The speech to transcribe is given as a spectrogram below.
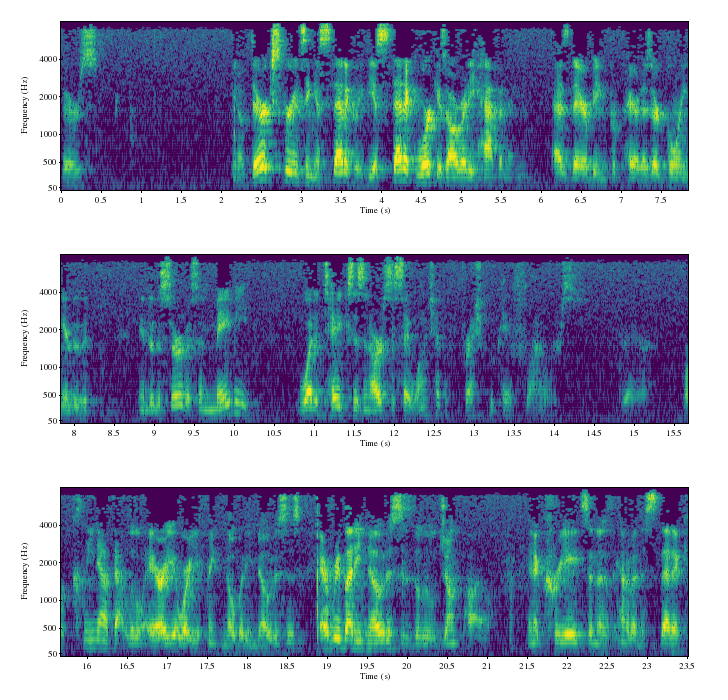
There's you know, they're experiencing aesthetically. The aesthetic work is already happening as they're being prepared, as they're going into the into the service. And maybe what it takes is an artist to say, why don't you have a fresh bouquet of flowers there? Or clean out that little area where you think nobody notices. Everybody notices the little junk pile. And it creates an, a kind of an aesthetic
